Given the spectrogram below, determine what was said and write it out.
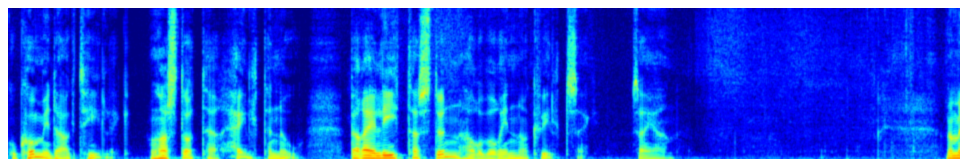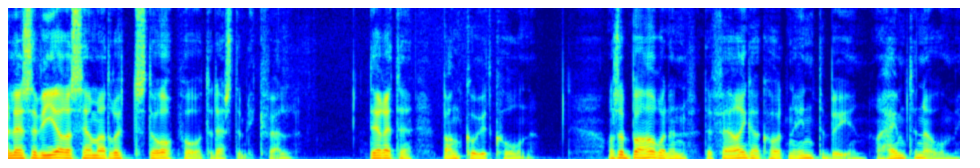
Hun kom i dag tidlig, hun har stått her heilt til nå. Bare ei lita stund har hun vært inne og hvilt seg, sier han. Når vi leser videre, ser vi at Ruth står på til dess det blir kveld. Deretter banker hun ut kornet. Og så bar hun den, det ferdige kodden inn til byen og heim til Naomi.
